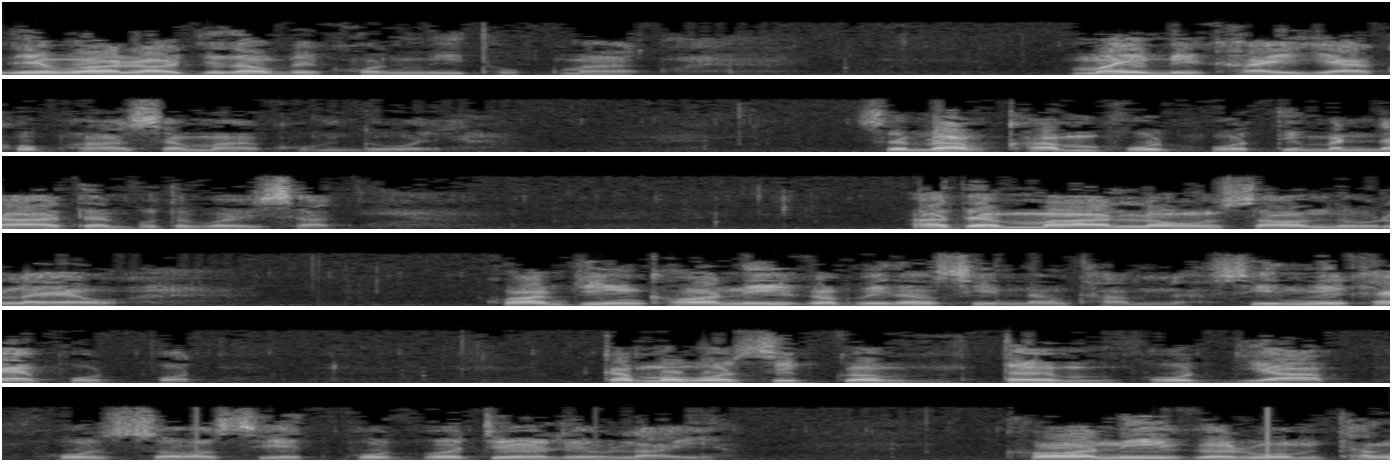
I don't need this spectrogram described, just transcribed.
เรียกว่าเราจะต้องเป็นคนมีทุกข์มาก ไม่มีใครอยากคบหาสมาคมด้วยสำหรับคำพูดปวดที่บรรดาท่านพุทธบริษัทอาตมาลองซ้อมดูแล้ว ความจริงข้อนี้ก็เป็นทั้งศีลทั้งธรรมนะศีลไม่แค่พูดปดกรรมบทสิบก็เติมพูดหยาบ พูดส่อเสียด พูดพ้อเจ้อเหลวไหล ข้อนี้ก็รวมทั้ง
